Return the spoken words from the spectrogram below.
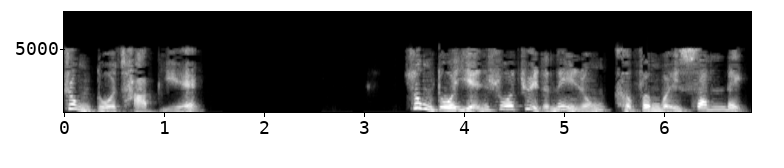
众多差别。众多言说句的内容可分为三类。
